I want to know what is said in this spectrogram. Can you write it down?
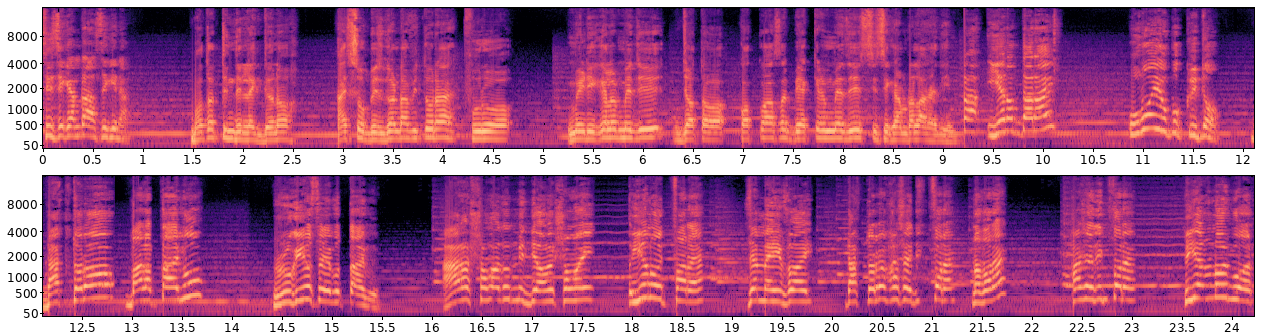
সিসি ক্যামেরা আছে কিনা। বদ্ধ তিন দিন লাগবে ন। আজ চব্বিশ ঘণ্টার ভিতরে পুরো মেডিকেলের মেজি যত কক্ষ আছে ব্যাকের মেজি সিসি ক্যামেরা লাগাই দিম। ইয়ানোর দ্বারাই উভয় উপকৃত। ডাক্তারও বালাত তাইব, রোগীও সেব তাইব। আর সমাজত মধ্যে অনেক সময় ইয়ে হইতে পারে, যে মেই ভাই ডাক্তারের ভাষায় দিতে পারে, না পারে? ভাষায় দিতে পারে। ইয়ান নইব আর।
